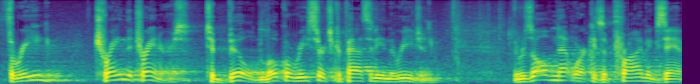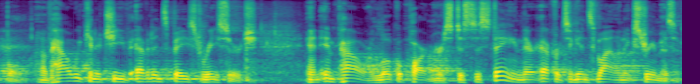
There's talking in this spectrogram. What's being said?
Three, train the trainers to build local research capacity in the region. The Resolve Network is a prime example of how we can achieve evidence-based research and empower local partners to sustain their efforts against violent extremism.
